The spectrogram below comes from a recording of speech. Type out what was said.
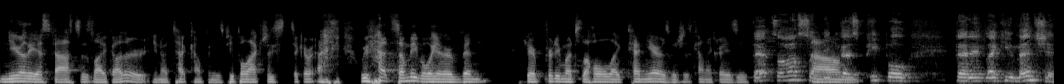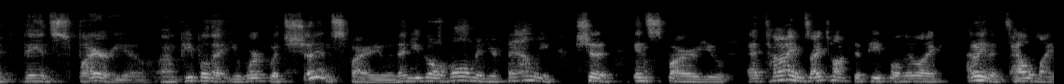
nearly as fast as like other, you know, tech companies. People actually stick around. We've had some people here have been here pretty much the whole like 10 years, which is kind of crazy. That's awesome Um, because people that, it, like you mentioned, they inspire you. Um, people that you work with should inspire you, and then you go home and your family should inspire you. At times, I talk to people and they're like, "I don't even tell my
